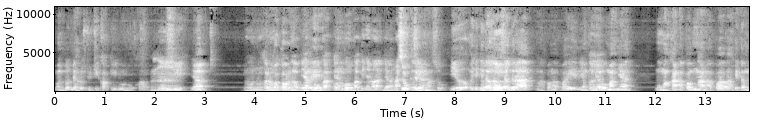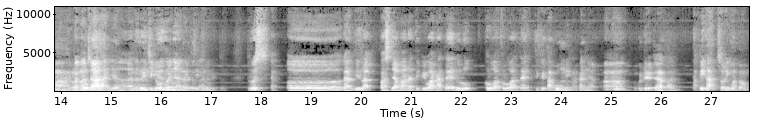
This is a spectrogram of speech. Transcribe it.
nonton teh harus cuci kaki dulu kak. Mm. bersih ya. Nu nu kalau kotor nggak yang boleh. bau kaki yang bau kakinya mah jangan masuk Oh, jangan cenah. masuk. Dia aja kita Oh. nggak bisa gerak ngapa-ngapain yang punya Oh. rumahnya mau makan apa mengan apa wah kita mah udah aja nah, dari ciduk banyak gitu kan gitu. Terus eh, eh, ganti lah pas zaman TV warna teh dulu keluar keluar teh TV tabung nih kan ya. Heeh. gede teh kan. Tapi kak sorry motong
